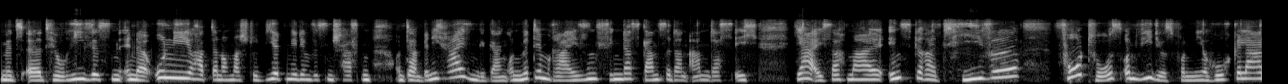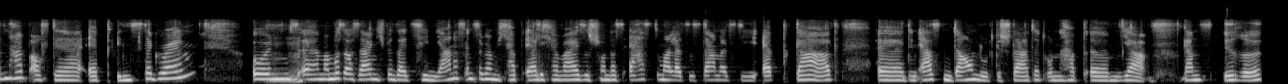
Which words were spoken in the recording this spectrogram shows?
mit äh, Theoriewissen in der Uni, habe dann nochmal studiert Medienwissenschaften und dann bin ich reisen gegangen. Und mit dem Reisen fing das Ganze dann an, dass ich, ja, ich sag mal, inspirative Fotos und Videos von mir hochgeladen habe auf der App Instagram. Und mhm. äh, man muss auch sagen, ich bin seit zehn Jahren auf Instagram. Ich habe ehrlicherweise schon das erste Mal, als es damals die App gab, äh, den ersten Download gestartet und habe ähm, ja ganz irre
